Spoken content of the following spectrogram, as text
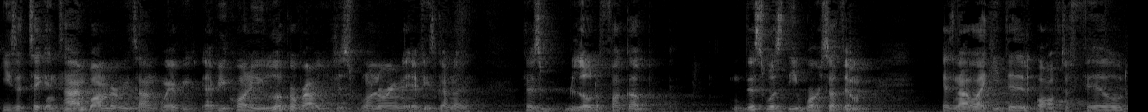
He's a ticking time bomb every time every every corner you look around, you're just wondering if he's gonna just blow the fuck up. This was the worst of him. It's not like he did it off the field.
